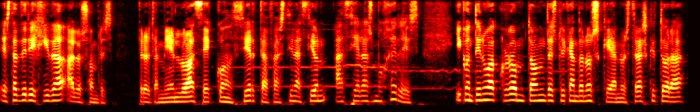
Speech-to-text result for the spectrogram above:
está dirigida a los hombres, pero también lo hace con cierta fascinación hacia las mujeres. Y continúa Crompton explicándonos que a nuestra escritora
